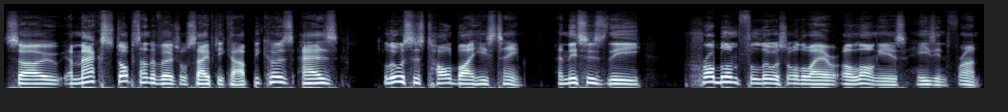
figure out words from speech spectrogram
So Max stops under virtual safety car because, as Lewis is told by his team, and this is the problem for Lewis all the way along, is he's in front.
